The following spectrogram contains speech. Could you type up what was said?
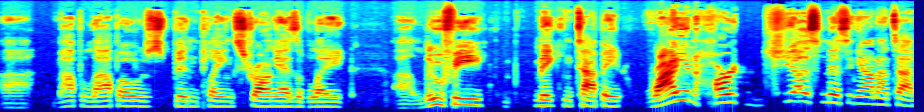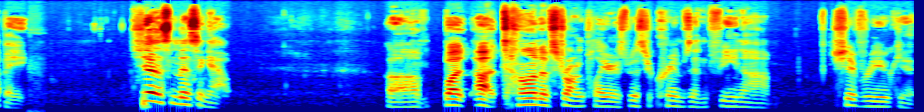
uh, Mapulapo's been playing strong as of late. Uh, Luffy making top eight. Ryan Hart just missing out on top eight. Just missing out. Um, but a ton of strong players: Mr. Crimson, Phenom, Shiv Ryukin,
